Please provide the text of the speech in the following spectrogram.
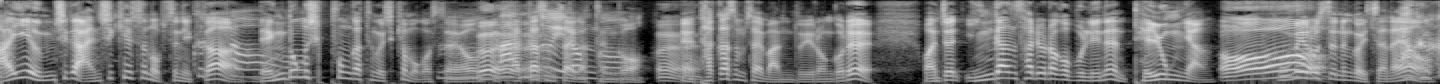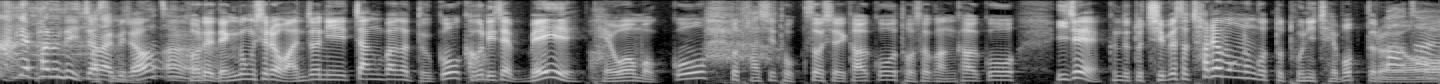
아예 음식을 안 시킬 수는 없으니까 그쵸. 냉동식품 같은 걸 시켜 먹었어요. 음, 네. 만두 닭가슴살 같은 거. 거, 네. 네, 닭가슴살 만두 이런 거를 완전 인간 사료라고 불리는 대용량 어. 도매로 쓰는 거 있잖아요. 아, 그 크게 파는 데 있잖아요, 맞습니다. 그죠? 어. 그거를 냉동실에 완전히 짱박아 두고 그걸 어. 이제 매일 데워 먹고 또 다시 독서실 가고 도서관 가고 이제 근데 또 집에서 차려 먹는 것도 돈이 제법 들어요. 맞아요.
